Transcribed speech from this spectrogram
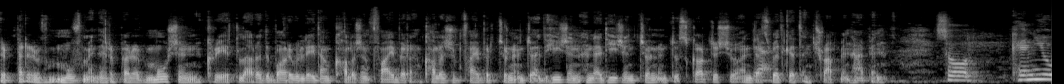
repetitive movement and repetitive motion create a lot of the body will lay down collagen fiber and collagen fiber turn into adhesion and adhesion turn into scar tissue and that's Yeah. what gets entrapment happen So can you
